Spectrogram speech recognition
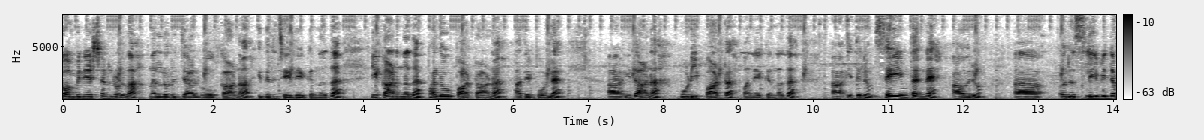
കോമ്പിനേഷനിലുള്ള നല്ലൊരു ജാൽ വർക്കാണ് ഇതിൽ ചെയ്തേക്കുന്നത്. ഈ കാണുന്നത് പലോ പാട്ടാണ് അതേപോലെ ഇതാണ് ബോഡി പാർട്ട് വന്നേക്കുന്നത്. ഇതിലും സെയിം തന്നെ ആ ഒരു ഒരു സ്ലീവിന്റെ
